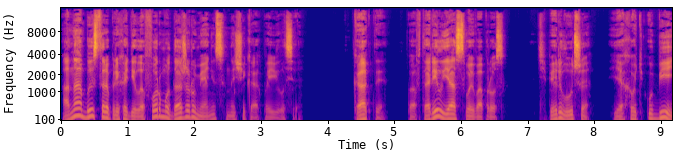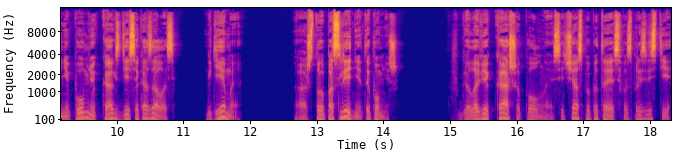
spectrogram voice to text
Она быстро приходила в форму, даже румянец на щеках появился. «Как ты?» Повторил я свой вопрос. Теперь лучше. Я хоть убей, не помню, как здесь оказалось. Где мы? А что последнее, ты помнишь? В голове каша полная, сейчас попытаюсь воспроизвести.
